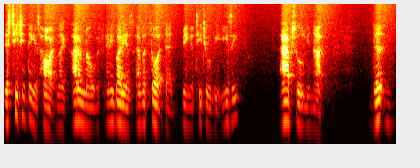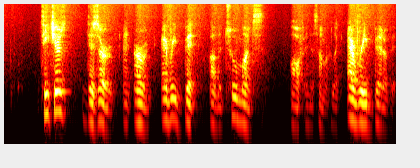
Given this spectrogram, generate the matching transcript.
This teaching thing is hard. Like, I don't know if anybody has ever thought that being a teacher would be easy. Absolutely not. The teachers deserve and earn every bit of the two months off in the summer. Like, every bit of it.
